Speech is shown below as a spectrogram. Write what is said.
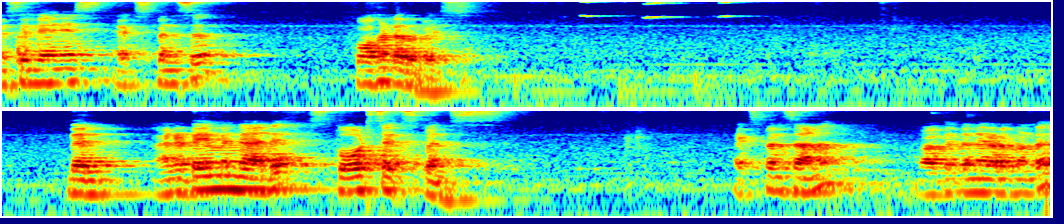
Miscellaneous expense 400 rupees. Then entertainment and sports expense expense ആണ്. ബാക്കി തന്നെ കിടപ്പുണ്ട്.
